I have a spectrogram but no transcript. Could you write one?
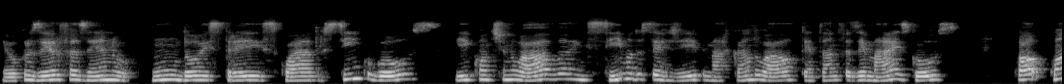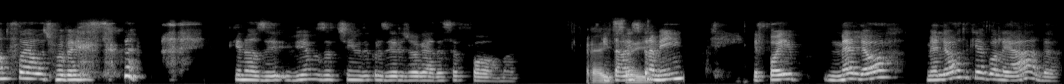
é o Cruzeiro fazendo um, dois, três, quatro, cinco gols e continuava em cima do Sergipe, marcando alto, tentando fazer mais gols. Qual, quando foi a última vez que nós vimos o time do Cruzeiro jogar dessa forma? É então, isso, isso para mim foi melhor, melhor do que a goleada,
